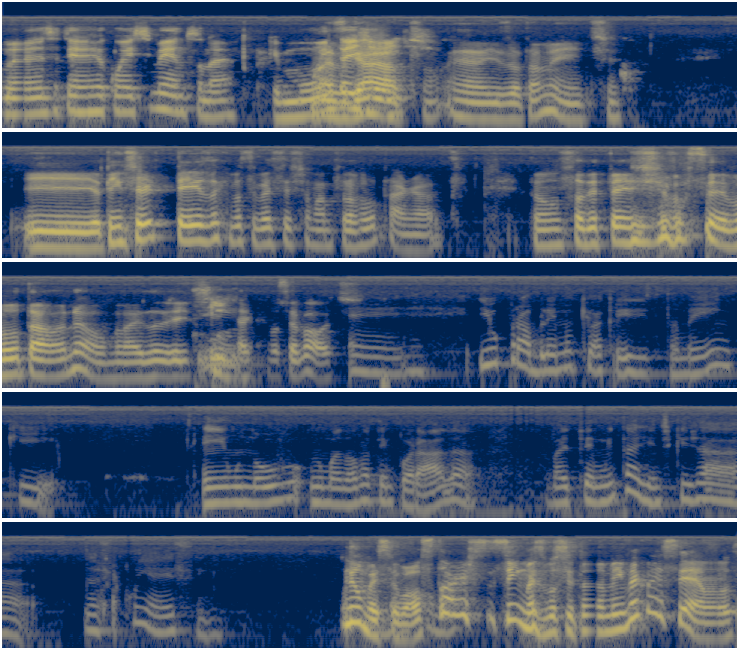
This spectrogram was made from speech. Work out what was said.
menos você tem reconhecimento, né? Porque muita Mas, gato, gente. É, exatamente. E eu tenho certeza que você vai ser chamado pra voltar, gato. Então só depende de você voltar ou não, mas a gente Sim. quer que você volte. É, e o problema que eu acredito também é que em um novo, em uma nova temporada vai ter muita gente que já, já se conhecem. Não, vai ser o All Stars. Sim, mas você também vai conhecer elas.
